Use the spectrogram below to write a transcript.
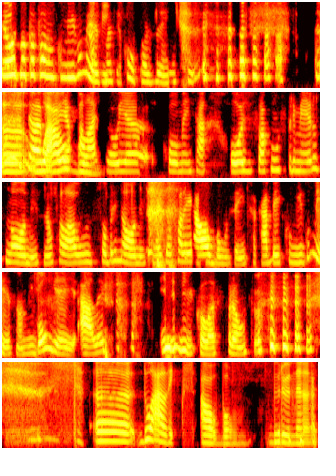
eu só tô falando comigo mesma, desculpa gente. Não, é o porque eu ia falar que eu ia comentar hoje só com os primeiros nomes, não falar os sobrenomes, mas eu falei Albon gente, acabei comigo mesma, me gonguei, Alex e Nicolas, pronto. Do Alex Albon, Bruna,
